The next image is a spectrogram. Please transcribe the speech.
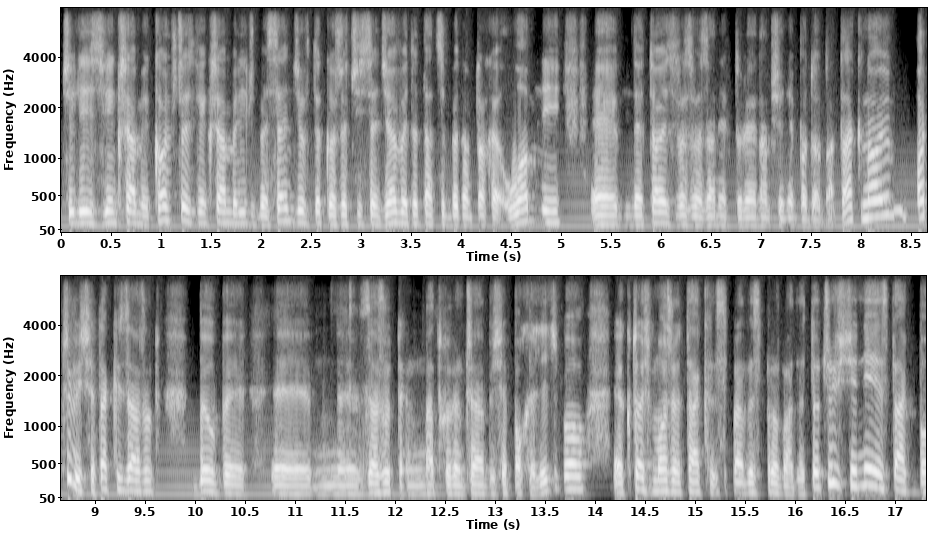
czyli zwiększamy koszty, zwiększamy liczbę sędziów, tylko że ci sędziowie to tacy będą trochę ułomni, e, to jest rozwiązanie, które nam się nie podoba, tak? No oczywiście taki zarzut byłby zarzutem, nad którym trzeba by się pochylić, bo ktoś może tak sprawy sprowadzać. To oczywiście nie jest tak, bo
